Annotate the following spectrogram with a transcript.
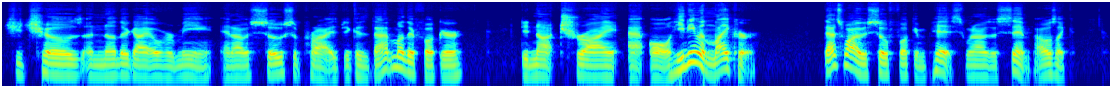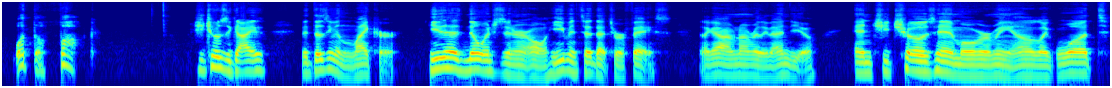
she chose another guy over me. And I was so surprised because that motherfucker did not try at all. He didn't even like her. That's why I was so fucking pissed when I was a simp. I was like, what the fuck? She chose a guy that doesn't even like her. He has no interest in her at all. He even said that to her face. Like, oh, I'm not really that into you. And she chose him over me. I was like, what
